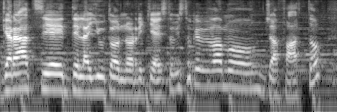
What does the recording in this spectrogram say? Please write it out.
grazie dell'aiuto non richiesto, visto che avevamo già fatto.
